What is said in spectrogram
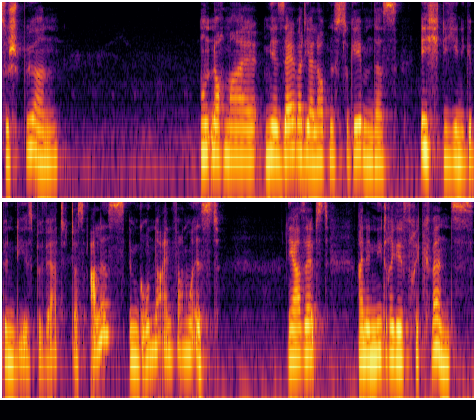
zu spüren und nochmal mir selber die Erlaubnis zu geben, dass ich diejenige bin, die es bewertet, dass alles im Grunde einfach nur ist. Ja, selbst eine niedrige Frequenz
